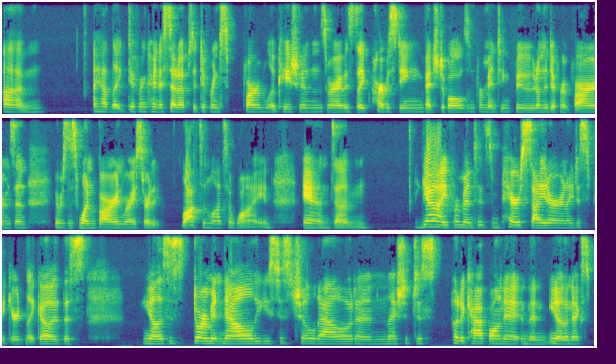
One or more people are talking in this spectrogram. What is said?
Um, I had like different kind of setups at different farm locations where I was like harvesting vegetables and fermenting food on the different farms. And there was this one barn where I started lots and lots of wine. And um, yeah, I fermented some pear cider and I just figured, like, oh, this. You know, this is dormant now. The yeast has chilled out, and I should just put a cap on it, and then you know the next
